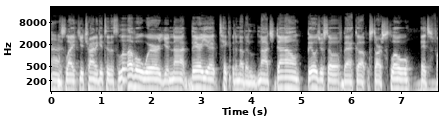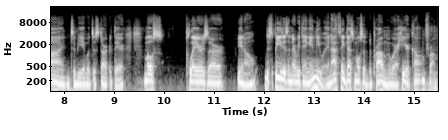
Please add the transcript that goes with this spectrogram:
Uh, it's like you're trying to get to this level where you're not there yet. Take it another notch down, build yourself back up, start slow. It's fine to be able to start there. Most players are you know the speed isn't everything anyway and i think that's most of the problem where i hear it come from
